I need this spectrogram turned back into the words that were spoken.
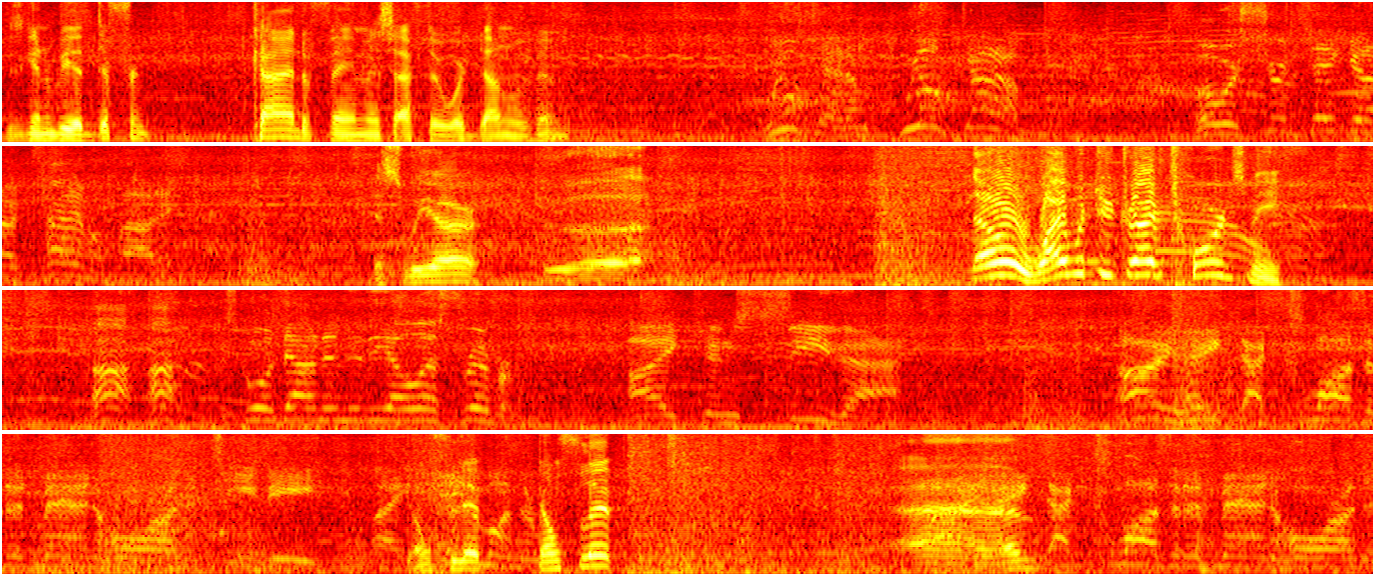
He's gonna be a different kind of famous after we're done with him. We'll get him. We'll get him. Well, we're sure taking our time about it. Yes, we are. Ugh. No, why would you drive towards me? Ah, ah, it's going down into the LS River. I can see that. I hate that closeted man whore on the TV. I Don't flip. on the Don't flip. I Uh, hate that closeted man whore on the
